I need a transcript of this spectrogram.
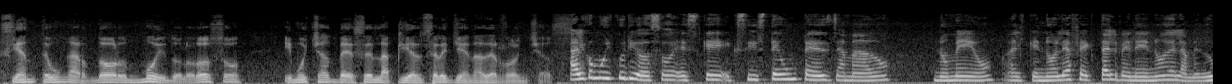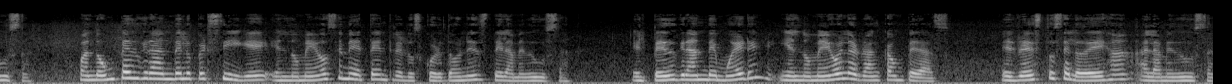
siente un ardor muy doloroso y muchas veces la piel se le llena de ronchas. Algo muy curioso es que existe un pez llamado nomeo al que no le afecta el veneno de la medusa. Cuando un pez grande lo persigue, el nomeo se mete entre los cordones de la medusa. El pez grande muere y el nomeo le arranca un pedazo. El resto se lo deja a la medusa.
